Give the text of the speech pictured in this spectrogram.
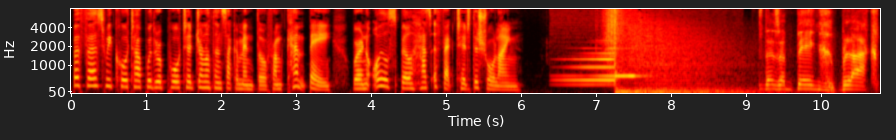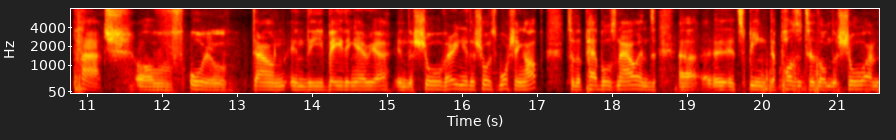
But first, we caught up with reporter Jonathan Sacramento from Camp Bay, where an oil spill has affected the shoreline. There's a big black patch of oil down in the bathing area in the shore, very near the shore. It's washing up to the pebbles now, and uh, it's being deposited on the shore. And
